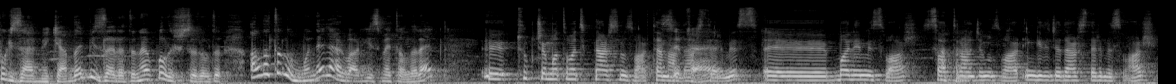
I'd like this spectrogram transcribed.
bu güzel mekanda bizler adına buluşturuldu. Anlatalım mı neler var hizmet olarak? Evet, Türkçe matematik dersimiz var, temel Süper. derslerimiz. Ee, balemiz var, satrancımız var, İngilizce derslerimiz var.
